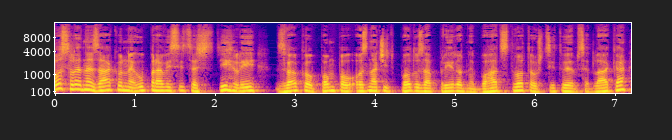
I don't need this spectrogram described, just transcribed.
Posledné zákonné úpravy síce stihli s veľkou pompou označiť pôdu za prírodné bohatstvo, to už citujem Sedláka,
